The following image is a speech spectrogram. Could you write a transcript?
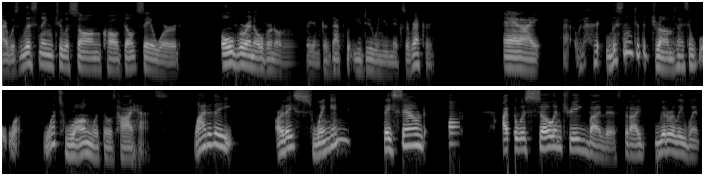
I was listening to a song called Don't Say a Word over and over and over again, because that's what you do when you mix a record. And I, I was listening to the drums and I said, what, what, what's wrong with those hi hats? Why do they, are they swinging? They sound off. I was so intrigued by this that I literally went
